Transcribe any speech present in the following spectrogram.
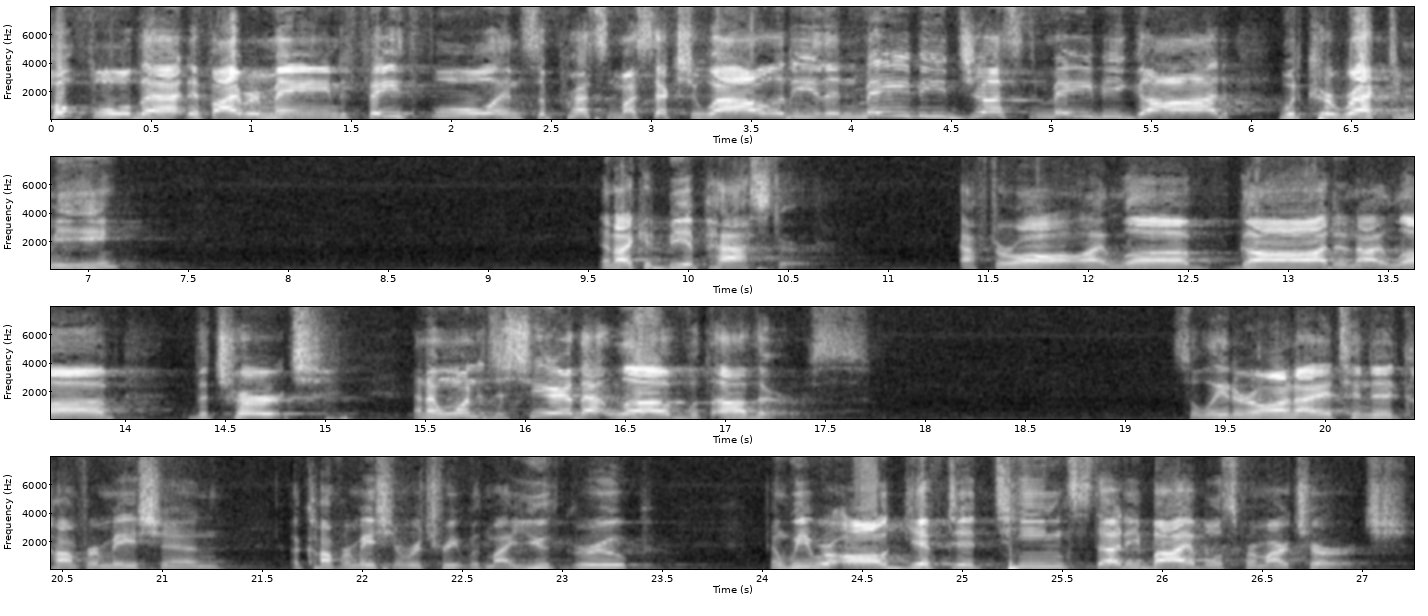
hopeful that if I remained faithful and suppressed my sexuality, then maybe, just maybe, God would correct me and I could be a pastor. After all, I love God and I love the church, and I wanted to share that love with others. So later on, I attended confirmation, a confirmation retreat with my youth group, and we were all gifted teen study Bibles from our church.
